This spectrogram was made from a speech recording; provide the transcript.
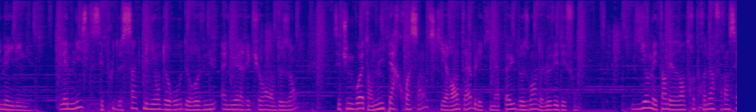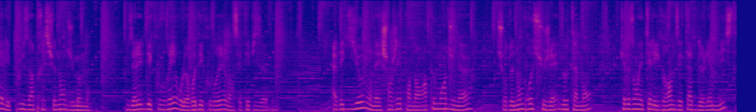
emailing. Lemlist, c'est plus de 5 millions d'euros de revenus annuels récurrents en deux ans. C'est une boîte en hyper croissance qui est rentable et qui n'a pas eu besoin de lever des fonds. Guillaume est un des entrepreneurs français les plus impressionnants du moment. Vous allez le découvrir ou le redécouvrir dans cet épisode. Avec Guillaume, on a échangé pendant un peu moins d'une heure sur de nombreux sujets, notamment quelles ont été les grandes étapes de l'Emlist,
